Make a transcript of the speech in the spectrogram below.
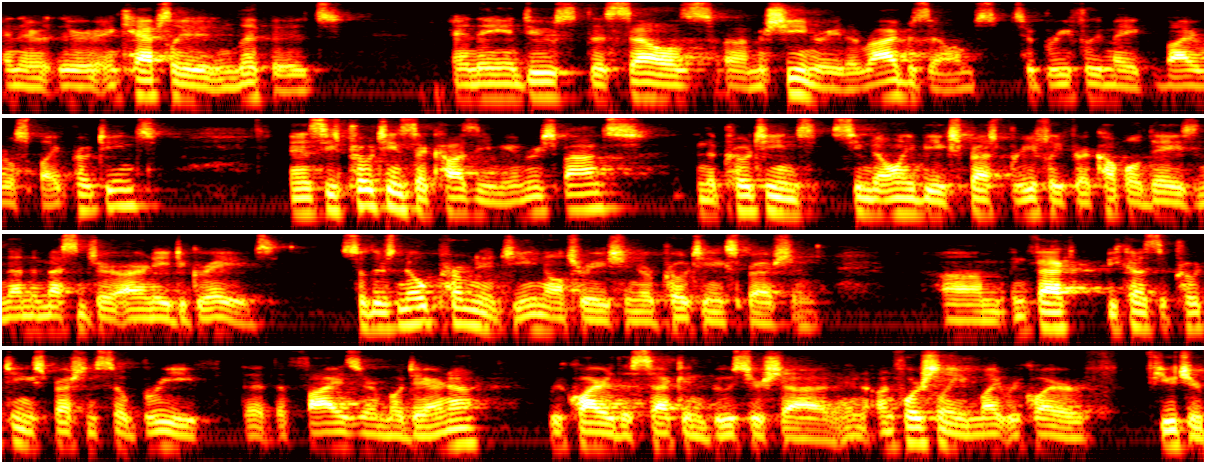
and they're, they're encapsulated in lipids. And they induce the cell's uh, machinery, the ribosomes, to briefly make viral spike proteins. And it's these proteins that cause the immune response. And the proteins seem to only be expressed briefly for a couple of days, and then the messenger RNA degrades. So there's no permanent gene alteration or protein expression. Um, in fact, because the protein expression is so brief, that the Pfizer and Moderna require the second booster shot, and unfortunately might require future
